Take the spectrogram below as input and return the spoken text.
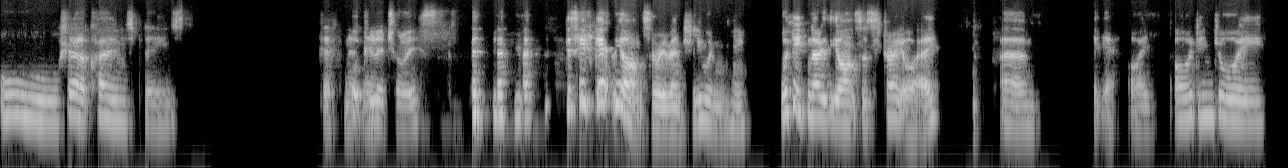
Oh, Sherlock Holmes, please. Definitely. Popular choice. Because he'd get the answer eventually, wouldn't he? Well, he'd know the answer straight away. Um, but yeah, I, I would enjoy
